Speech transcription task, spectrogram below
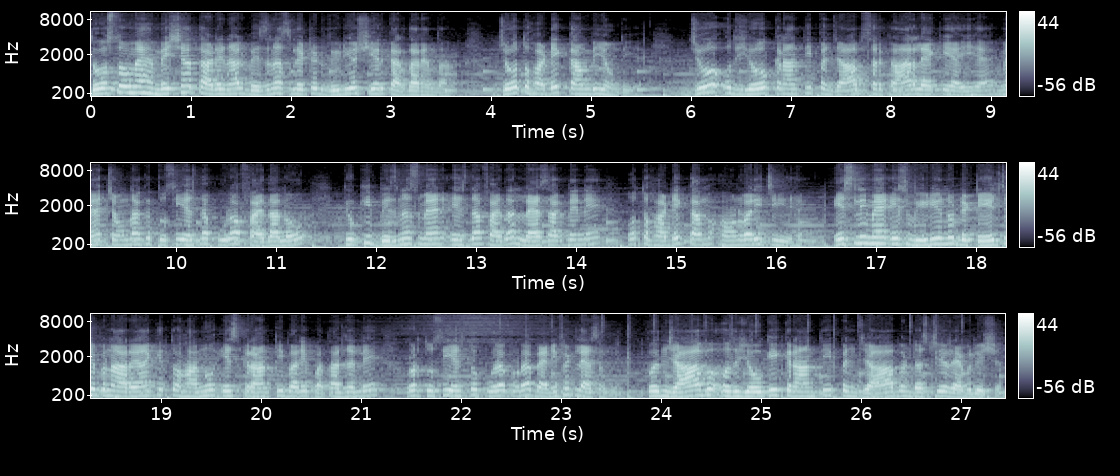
ਦੋਸਤੋ, ਮੈਂ ਹਮੇਸ਼ਾ ਤੁਹਾਡੇ ਨਾਲ ਬਿਜ਼ਨਸ ਰਿਲੇਟਡ ਵੀਡੀਓ ਸ਼ੇਅਰ ਕਰਦਾ ਰਹਿੰਦਾ ਹਾਂ, ਜੋ ਤੁਹਾਡੇ ਕੰਮ ਵੀ ਆਉਂਦੀ ਹੈ। ਜੋ ਉਦਯੋਗ ਕ੍ਰਾਂਤੀ ਪੰਜਾਬ ਸਰਕਾਰ ਲੈ ਕੇ ਆਈ ਹੈ, ਮੈਂ ਚਾਹੁੰਦਾ ਕਿ ਤੁਸੀਂ ਇਸ ਦਾ ਪੂਰਾ ਫਾਇਦਾ ਲਓ, ਕਿਉਂਕਿ ਬਿਜ਼ਨਸਮੈਨ ਇਸ ਦਾ ਫਾਇਦਾ ਲੈ ਸਕਦੇ ਨੇ, ਉਹ ਤੁਹਾਡੇ ਕੰਮ ਆਉਣ ਵਾਲੀ ਚੀਜ਼ ਹੈ। ਇਸ ਲਈ ਮੈਂ ਇਸ ਵੀਡੀਓ ਨੂੰ ਡਿਟੇਲ 'ਚ ਬਣਾ ਰਿਹਾ ਕਿ ਤੁਹਾਨੂੰ ਇਸ ਕ੍ਰਾਂਤੀ ਬਾਰੇ ਪਤਾ ਚੱਲੇ ਔਰ ਤੁਸੀਂ ਇਸ ਤੋਂ ਪੂਰਾ ਪੂਰਾ ਬੈਨੀਫਿਟ ਲੈ ਸਕੋ। ਪੰਜਾਬ ਉਦਯੋਗਿਕ ਕ੍ਰਾਂਤੀ ਪੰਜਾਬ ਇੰਡਸਟਰੀਅਲ ਰੈਵੋਲੂਸ਼ਨ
